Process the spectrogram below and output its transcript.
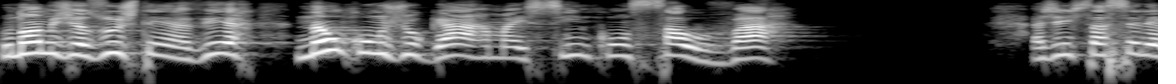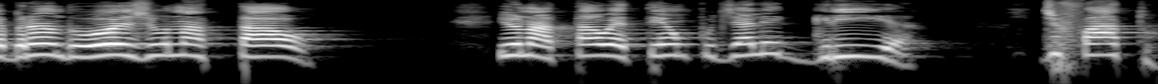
O nome Jesus tem a ver não com julgar, mas sim com salvar. A gente está celebrando hoje o Natal. E o Natal é tempo de alegria. De fato,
